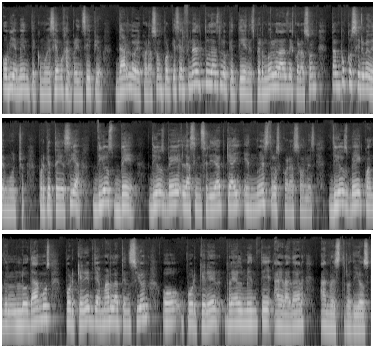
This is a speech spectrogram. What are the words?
Obviamente, como decíamos al principio, darlo de corazón, porque si al final tú das lo que tienes, pero no lo das de corazón, tampoco sirve de mucho, porque te decía, Dios ve, Dios ve la sinceridad que hay en nuestros corazones. Dios ve cuando lo damos por querer llamar la atención o por querer realmente agradar a nuestro Dios.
